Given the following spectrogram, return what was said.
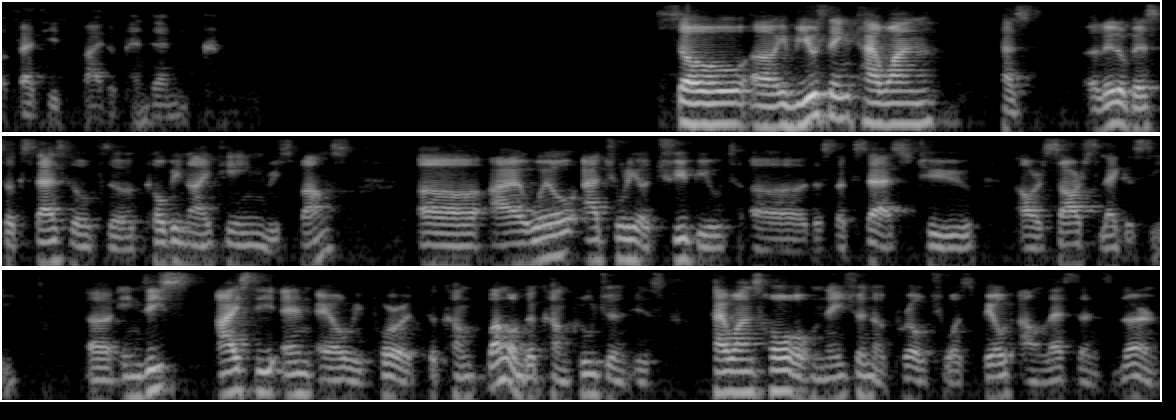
affected by the pandemic. So uh, if you think Taiwan has a little bit success of the COVID-19 response, uh, I will actually attribute uh, the success to our SARS legacy. Uh, in this ICNL report, the one of the conclusion is Taiwan's whole of nation approach was built on lessons learned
